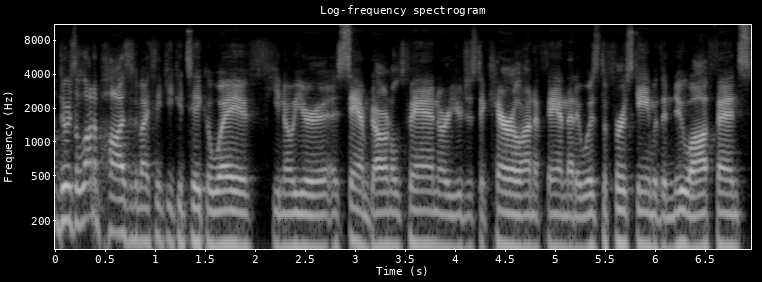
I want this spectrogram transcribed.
there was a lot of positive I think you could take away if you know you're a Sam Darnold fan or you're just a Carolina fan that it was the first game with a new offense.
